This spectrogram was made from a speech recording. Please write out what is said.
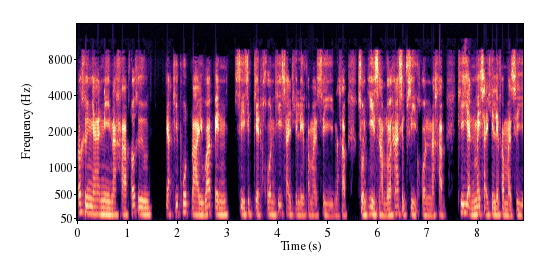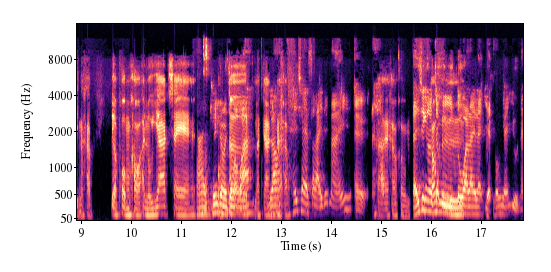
ก็คืองานนี้นะครับ ก็คือ อย่างที่พูดไปว่าเป็น 47 คนที่ใช้เทเลฟาร์มาซีนะครับส่วนอีก 354 คนนะครับ ที่ยังไม่ใช้เทเลฟาร์มาซีนะครับ เดี๋ยวผมขออนุญาตแชร์ใช่ที่กำลังจะบอกว่าโปสเตอร์ละกันเรานะครับให้แชร์สไลด์ได้ไหมเออนะครับได้ครับผมแต่จริงๆเราก็จะมีคือตัวรายละเอียดพวกนี้อยู่ใน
